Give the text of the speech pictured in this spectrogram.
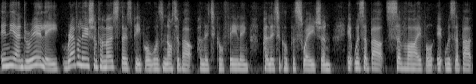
in the end, really, revolution for most of those people was not about political feeling, political persuasion. It was about survival, it was about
